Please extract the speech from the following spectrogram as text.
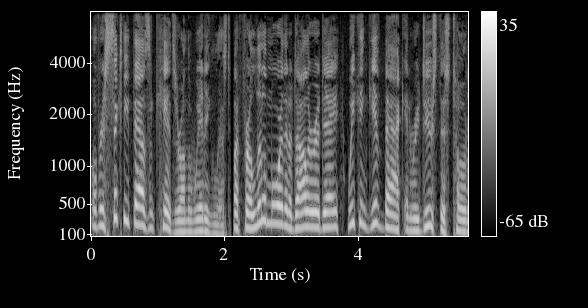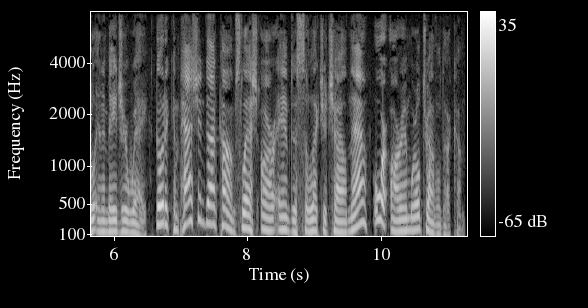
Over 60,000 kids are on the waiting list, but for a little more than a dollar a day, we can give back and reduce this total in a major way. Go to compassion.com/rm to select your child now, or rmworldtravel.com.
